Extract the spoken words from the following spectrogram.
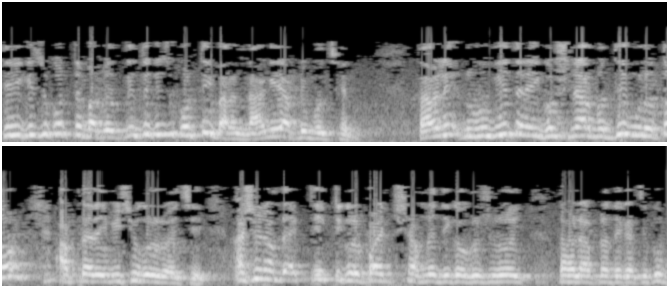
তিনি কিছু করতে পারবেন, কিন্তু কিছু করতেই পারেন না আগে আপনি বলছেন। তাহলে রুবিয়তের এই ঘোষণার মধ্যে মূলত আপনার এই বিষয়গুলো রয়েছে। আসলে আমরা একটি একটি করে পয়েন্ট সামনের দিকে অগ্রসর হই, তাহলে আপনাদের কাছে খুব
